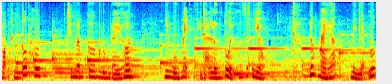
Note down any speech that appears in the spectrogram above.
Mọi thứ tốt hơn Trên mâm cơm đủ đầy hơn. Nhưng bố mẹ thì đã lớn tuổi hơn rất nhiều. Lúc này á Mình lại ước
